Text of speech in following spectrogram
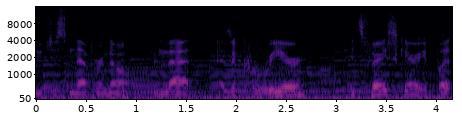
you just never know. And that as a career, it's very scary, but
